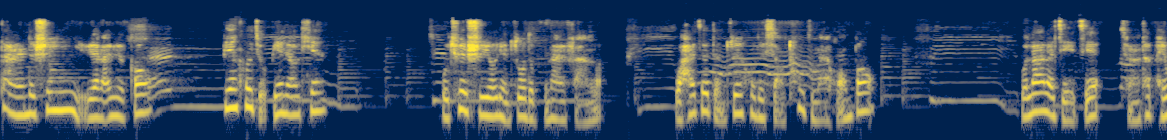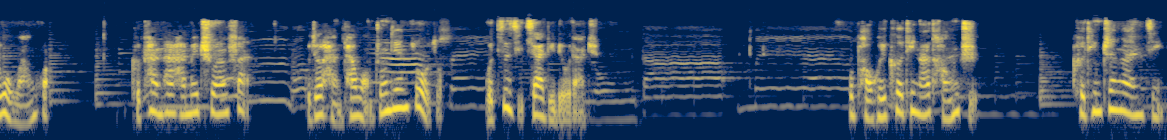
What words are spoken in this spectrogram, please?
大人的声音也越来越高，边喝酒边聊天。我确实有点坐的不耐烦了，我还在等最后的小兔子买黄包。我拉了姐姐，想让她陪我玩会儿，可看她还没吃完饭，我就喊她往中间坐坐，我自己下地溜达去。我跑回客厅拿糖纸，客厅真安静。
